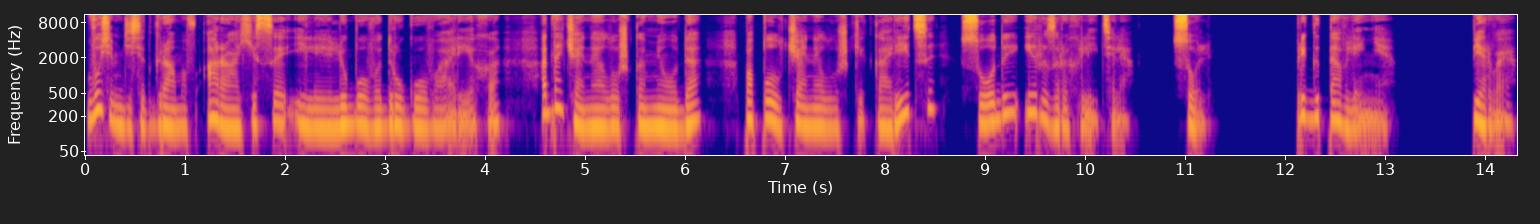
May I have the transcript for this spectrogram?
80 граммов арахиса или любого другого ореха, одна чайная ложка меда, по пол чайной ложки корицы, соды и разрыхлителя, соль. Приготовление. Первое.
